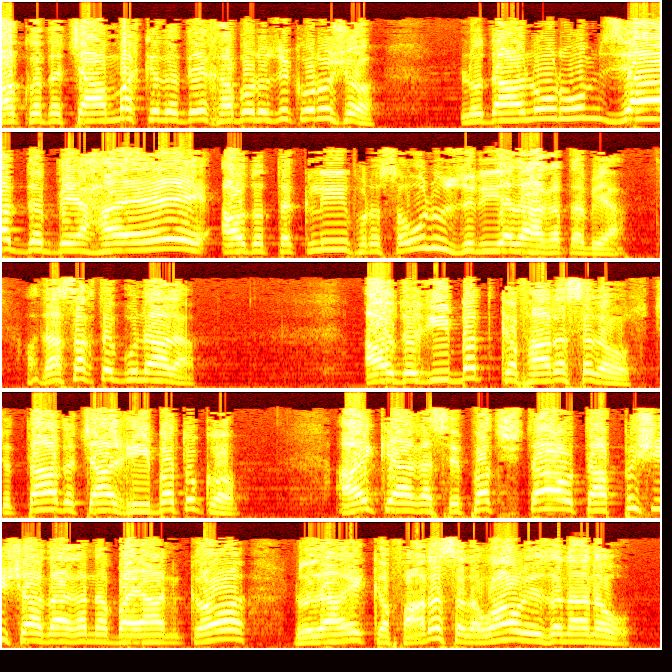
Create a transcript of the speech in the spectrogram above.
او که د چا مخ کې د دې خبرو ذکر وشو نو دا نور هم زیات د بهای او د تکلیف رسولو ذریعہ دا غته بیا او دا سخته ګناه ده او د غیبت کفاره سره اوس چې تا د چا غیبت وکړ آی که هغه صفت شتا او تا پشي شاده غنه بیان کو نو دا کفاره سره واورې زنانو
